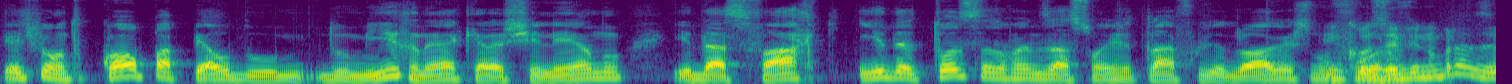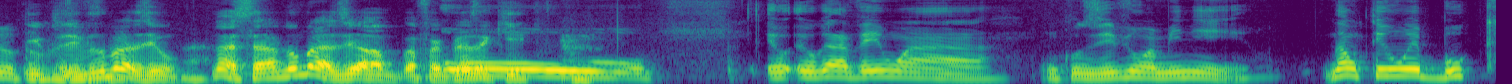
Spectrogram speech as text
Eu te pergunto, qual o papel do, do MIR, né, que era chileno, e das Farc e de todas essas organizações de tráfico de drogas no Inclusive Foro? no Brasil. talvez, Inclusive no né? Brasil. Não, essa era no Brasil, ela foi presa aqui. O- Eu, eu gravei uma, inclusive uma mini, não, tem um e-book,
